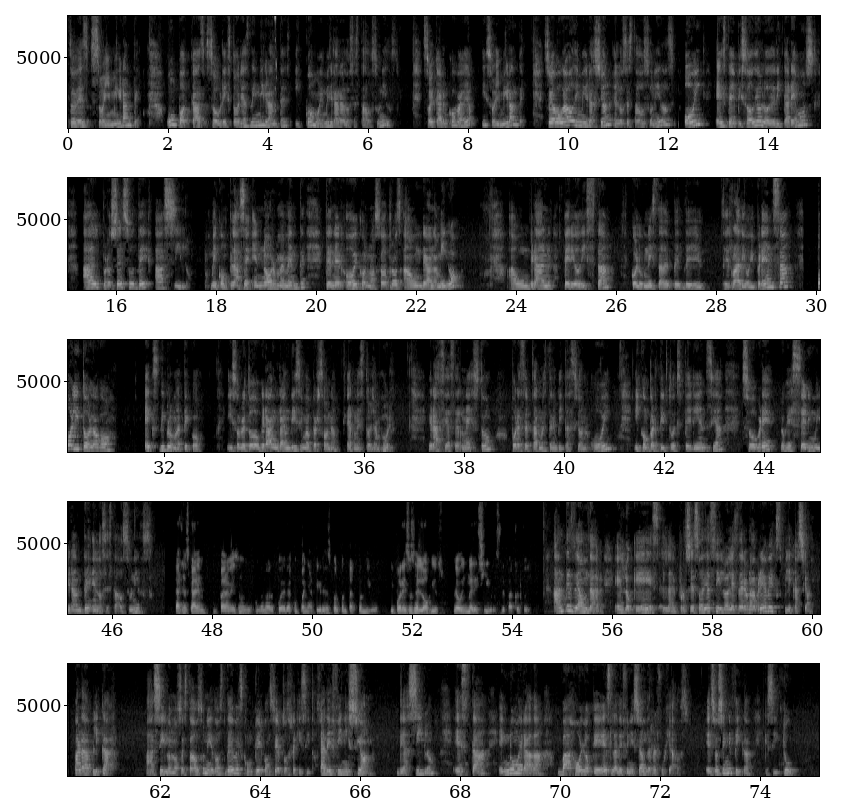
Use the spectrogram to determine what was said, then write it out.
Esto es Soy Inmigrante, un podcast sobre historias de inmigrantes y cómo emigrar a los Estados Unidos. Soy Karen Correa y soy inmigrante. Soy abogado de inmigración en los Estados Unidos. Hoy este episodio lo dedicaremos al proceso de asilo. Me complace enormemente tener hoy con nosotros a un gran amigo, a un gran periodista, columnista de, radio y prensa, politólogo, ex diplomático y sobre todo gran, grandísima persona, Ernesto Yamur. Gracias Ernesto por aceptar nuestra invitación hoy y compartir tu experiencia sobre lo que es ser inmigrante en los Estados Unidos. Gracias Karen, para mí es un, honor poder acompañarte y gracias por contar conmigo y por esos elogios creo inmerecidos de parte tuya. Antes de ahondar en lo que es el proceso de asilo, les daré una breve explicación. Para aplicar asilo en los Estados Unidos debes cumplir con ciertos requisitos. La definición de asilo está enumerada bajo lo que es la definición de refugiados. Eso significa que si tú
